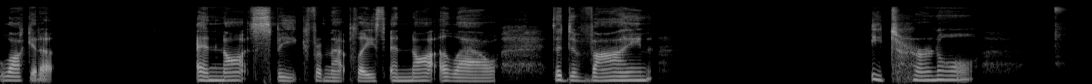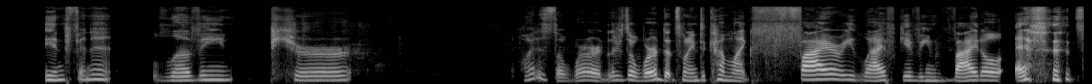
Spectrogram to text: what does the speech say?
lock it up and not speak from that place and not allow the divine, eternal, infinite, loving, pure what is the word? There's a word that's wanting to come like fiery, life giving, vital essence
